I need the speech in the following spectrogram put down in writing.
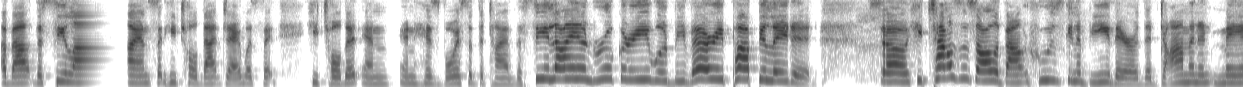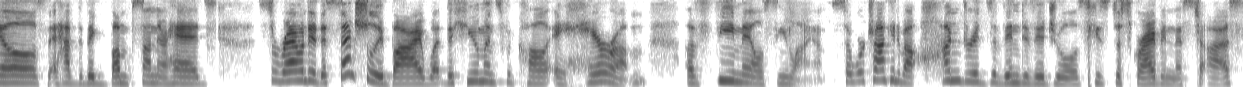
about the sea lion lions that he told that day was that he told it in, in his voice at the time the sea lion rookery will be very populated. So he tells us all about who's going to be there the dominant males that have the big bumps on their heads, surrounded essentially by what the humans would call a harem of female sea lions. So we're talking about hundreds of individuals. He's describing this to us.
